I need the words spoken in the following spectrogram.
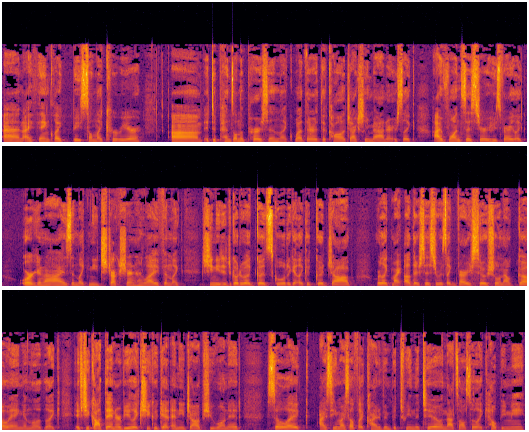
and I think like based on like career, um, it depends on the person like whether the college actually matters. Like I have one sister who's very like organized and like needs structure in her life and like she needed to go to a good school to get like a good job. Where like my other sister was like very social and outgoing and like if she got the interview like she could get any job she wanted. So like I see myself like kind of in between the two and that's also like helping me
